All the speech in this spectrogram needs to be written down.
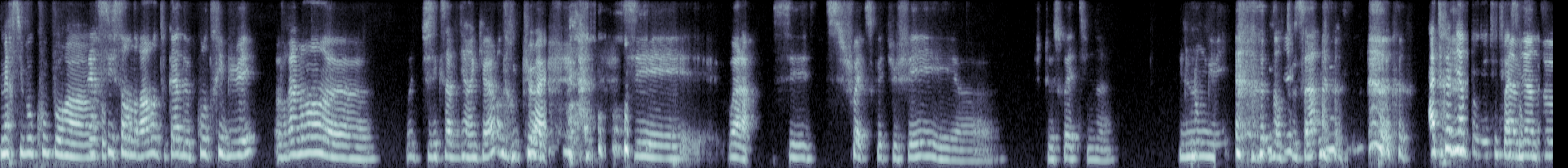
merci beaucoup pour... merci Sandra, en tout cas, de contribuer. Vraiment, tu sais que ça me dit un cœur. Donc, c'est... Voilà, c'est chouette ce que tu fais et euh, je te souhaite une, une longue vie dans tout ça. À très bientôt, de toute façon. À bientôt.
